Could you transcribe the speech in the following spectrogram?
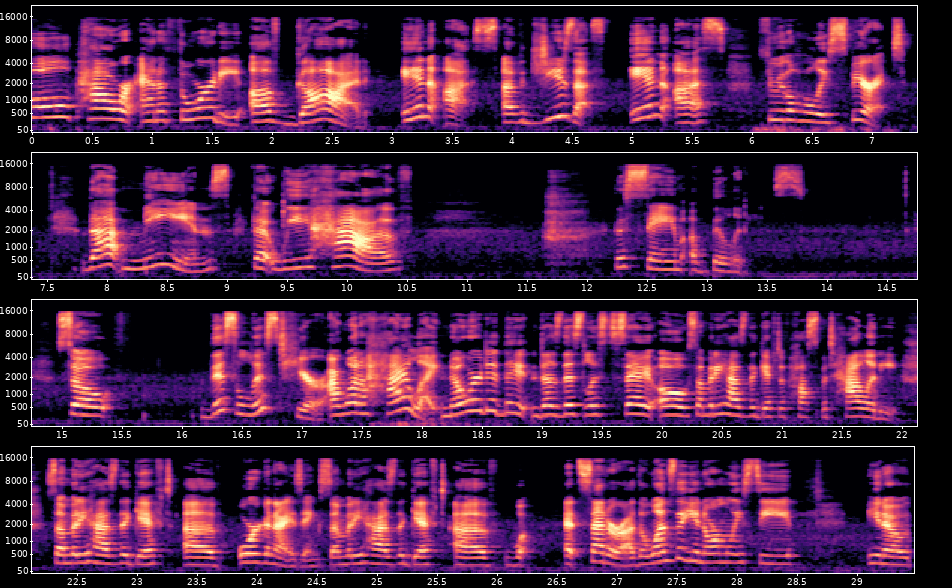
full power and authority of God in us, of Jesus in us through the Holy Spirit. That means that we have the same abilities. So this list here, I want to highlight. Nowhere did they does this list say, "Oh, somebody has the gift of hospitality. Somebody has the gift of organizing. Somebody has the gift of what etc." The ones that you normally see, you know,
